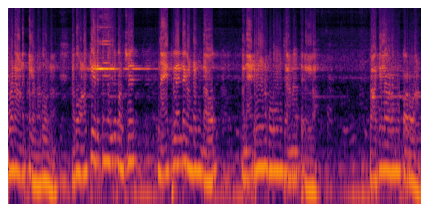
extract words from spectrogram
ഒരുപാട് അണുക്കളാണ് അതുകൊണ്ടാണ് അത് ഉണക്കിയെടുക്കുന്നതിൽ കുറച്ച് നൈട്രജന്റെ കണ്ടന്റ് ഉണ്ടാവും. ആ നൈട്രജൻ ആണ് കൂടുതലും ചാണകത്തിലുള്ള. ബാക്കിയുള്ള അവിടെ കുറവാണ്.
